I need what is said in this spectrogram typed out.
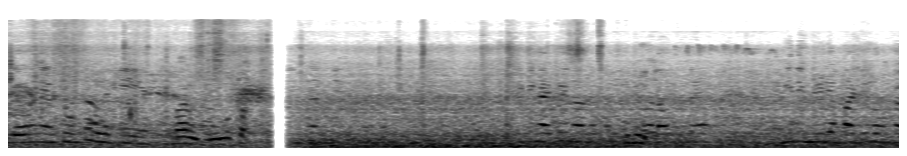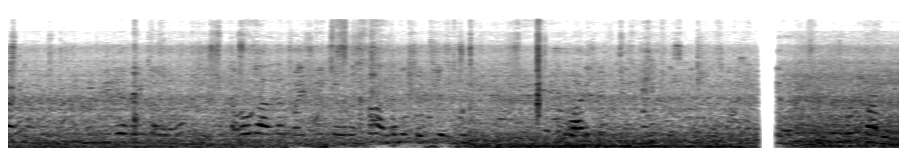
వీళ్ళు ఎవరైనా ఎంత ఉంటే వాళ్ళకి బాగుంటుంది ముక్క మీటింగ్ అయిపోయిందా ఎలా ఉంటే మీది మీడియా పార్టీలో ఉంటారు మీ మీడియా వెహికల్లో తరువుగా అందరు బయట నుంచి ఎవరు వస్తారో అందరినీ చెక్ చేసుకుని బాడీ చెక్ చేసుకుని ప్రాబ్లం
